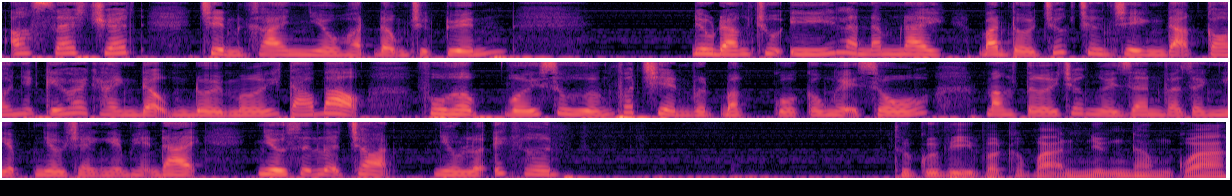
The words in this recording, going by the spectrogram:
access trade triển khai nhiều hoạt động trực tuyến. Điều đáng chú ý là năm nay, ban tổ chức chương trình đã có những kế hoạch hành động đổi mới táo bạo, phù hợp với xu hướng phát triển vượt bậc của công nghệ số, mang tới cho người dân và doanh nghiệp nhiều trải nghiệm hiện đại, nhiều sự lựa chọn, nhiều lợi ích hơn. Thưa quý vị và các bạn, những năm qua,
